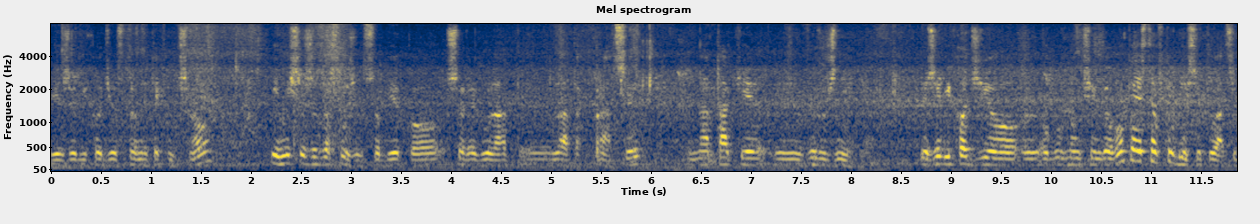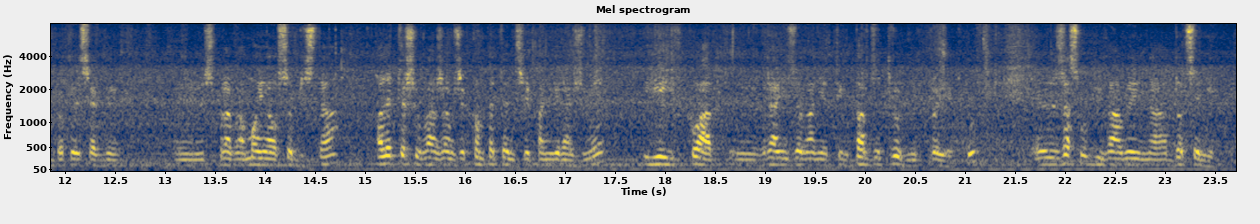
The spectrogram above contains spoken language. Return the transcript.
jeżeli chodzi o stronę techniczną i myślę, że zasłużył sobie po szeregu lat, y, latach pracy na takie y, wyróżnienia. Jeżeli chodzi o, y, o Główną Księgową, to jestem w trudnej sytuacji, bo to jest jakby sprawa moja osobista, ale też uważam, że kompetencje Pani Raźmy i jej wkład w realizowanie tych bardzo trudnych projektów zasługiwały na docenienie.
